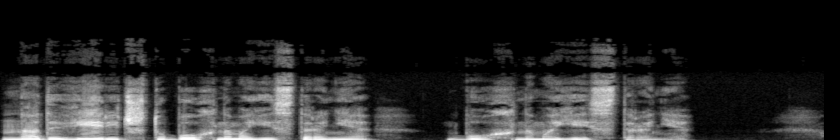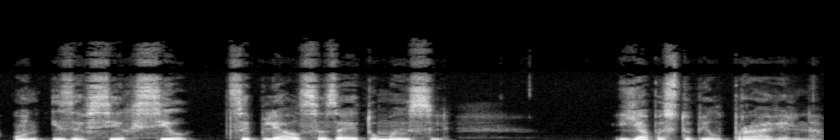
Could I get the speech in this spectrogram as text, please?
Надо верить, что Бог на моей стороне, Бог на моей стороне. Он изо всех сил цеплялся за эту мысль. Я поступил правильно.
